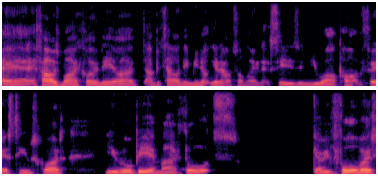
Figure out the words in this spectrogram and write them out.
Uh, if I was Michael O'Neill, I'd, I'd be telling him, "You're not getting out on loan next season. You are part of the first team squad. You will be in my thoughts going forward.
